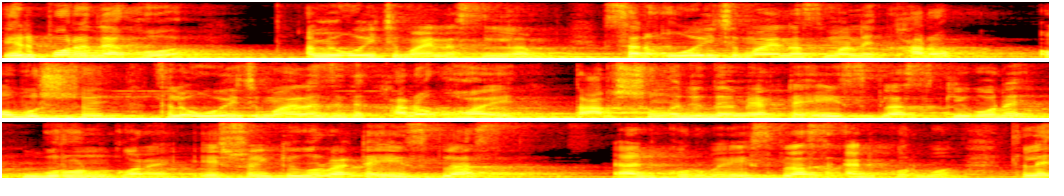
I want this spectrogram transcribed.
এরপরে দেখো, আমি ওইচ মাইনাস নিলাম। স্যার ওইচ মাইনাস মানে ক্ষারক? অবশ্যই। তাহলে ওইচ মাইনাস যদি ক্ষারক হয়, তার সঙ্গে যদি আমি একটা এইচ প্লাস কী করে? গ্রহণ করাই। এর সঙ্গে কী করব? একটা এইচ প্লাস অ্যাড করব এইচ প্লাস অ্যাড করব। তাহলে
